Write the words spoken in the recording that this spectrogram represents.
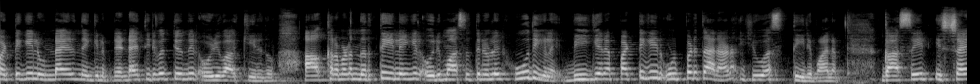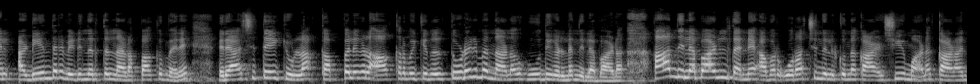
പട്ടികയിൽ ഉണ്ടായിരുന്നെങ്കിലും രണ്ടായിരത്തി ഇരുപത്തിയൊന്നിൽ ഒഴിവാക്കിയിരുന്നു. ആക്രമണം നിർത്തിയില്ലെങ്കിൽ ഒരു മാസത്തിനുള്ളിൽ ഹൂതികളെ ഭീകര പട്ടികയിൽ ഉൾപ്പെടുത്താനാണ് യു എസ് തീരുമാനം. ഗാസയിൽ ഇസ്രായേൽ അടിയന്തര വെടിനിർത്തൽ നടപ്പാക്കും വരെ രാജ്യത്തേക്കുള്ള കപ്പലുകൾ ആക്രമിക്കുന്നത് തുടരുമെന്നാണ് ഹൂതികളുടെ നിലപാട്. ആ നിലപാടിൽ തന്നെ അവർ ഉറച്ചു നിൽക്കുന്ന കാഴ്ചയുമാണ് കാണാൻ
